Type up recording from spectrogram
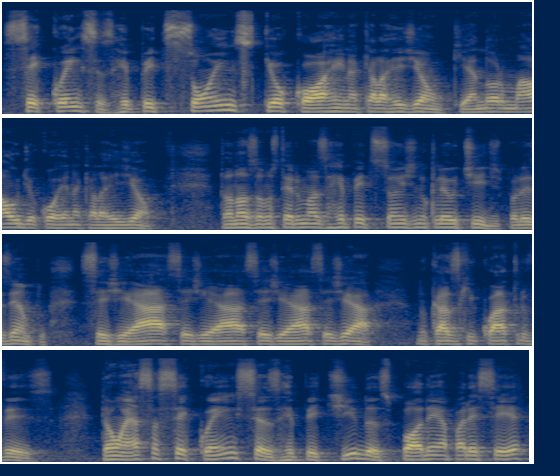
sequências, repetições que ocorrem naquela região, que é normal de ocorrer naquela região. Então nós vamos ter umas repetições de nucleotídeos, por exemplo, CGA, CGA, CGA, CGA, no caso aqui quatro vezes. Então essas sequências repetidas podem aparecer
